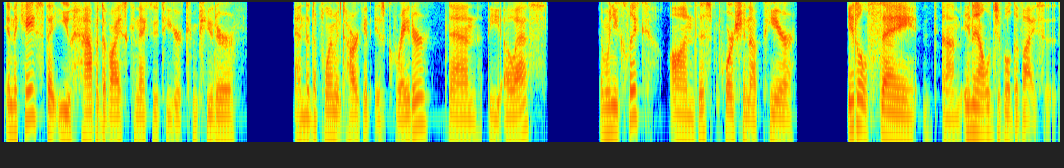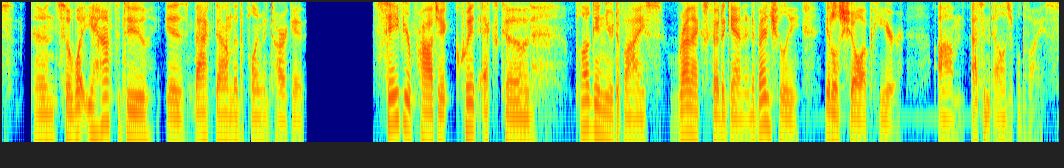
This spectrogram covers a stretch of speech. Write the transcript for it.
In the case that you have a device connected to your computer and the deployment target is greater than the OS, then when you click on this portion up here, it'll say um, ineligible devices. And so what you have to do is back down the deployment target, save your project, quit Xcode, plug in your device, run Xcode again, and eventually it'll show up here um, as an eligible device.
